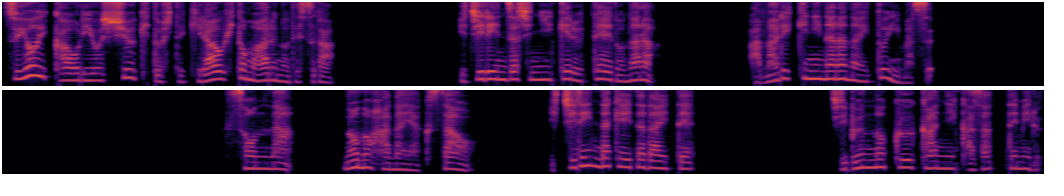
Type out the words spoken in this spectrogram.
強い香りを周期として嫌う人もあるのですが一輪挿しに生ける程度ならあまり気にならないと言います。そんな野の花や草を一輪だけいただいて自分の空間に飾ってみる。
